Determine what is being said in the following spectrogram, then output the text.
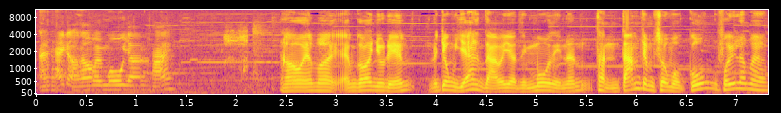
anh thấy cần không em mua cho anh thấy Thôi em ơi, em có bao nhiêu điểm? Nói chung giá hiện tại bây giờ thì mua thì nó thành 800 xu một cuốn, phí lắm em.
